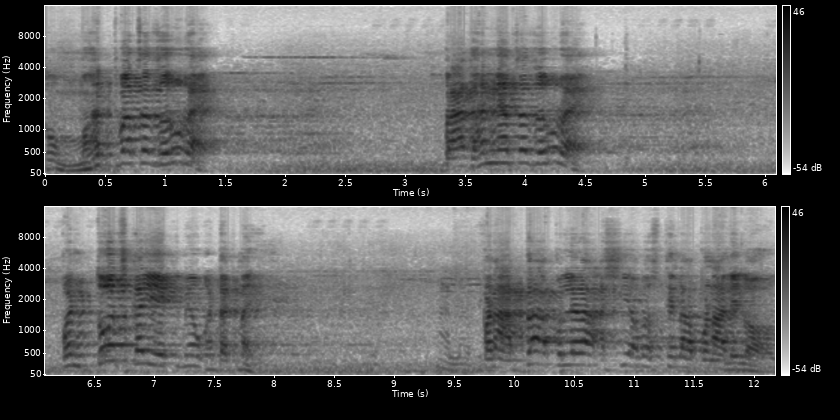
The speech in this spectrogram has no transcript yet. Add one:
तो महत्त्वाचा जरूर आहे. प्राधान्याचा जरूर आहे. पण तोच काही एकमेव घटक नाही. पण आता आपल्याला अशी अवस्थेला आपण आलेलो आहोत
